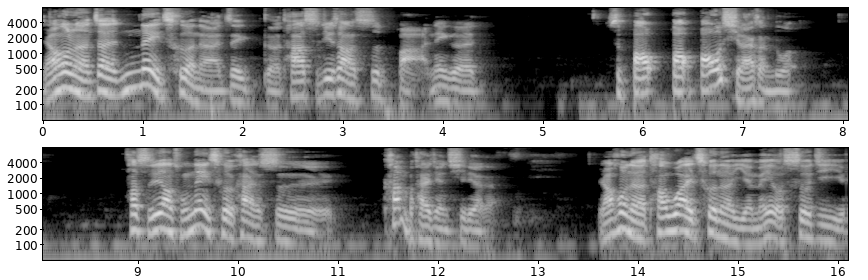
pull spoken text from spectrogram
然后呢，在内侧呢，这个它实际上是把那个是包包包起来很多，它实际上从内侧看是看不太见气垫的。然后呢，它外侧呢也没有设计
